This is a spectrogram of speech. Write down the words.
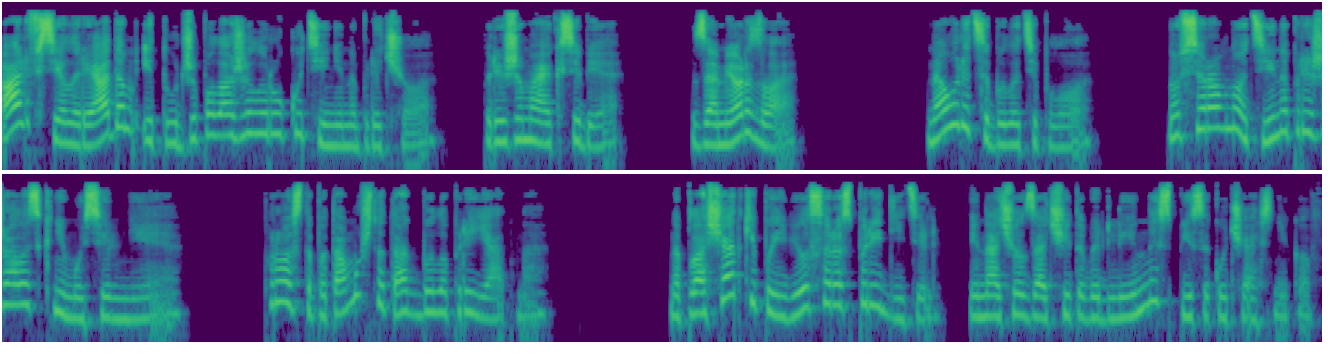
Альф сел рядом и тут же положил руку Тине на плечо, прижимая к себе. Замерзла? На улице было тепло, но все равно Тина прижалась к нему сильнее. Просто потому, что так было приятно. На площадке появился распорядитель и начал зачитывать длинный список участников.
